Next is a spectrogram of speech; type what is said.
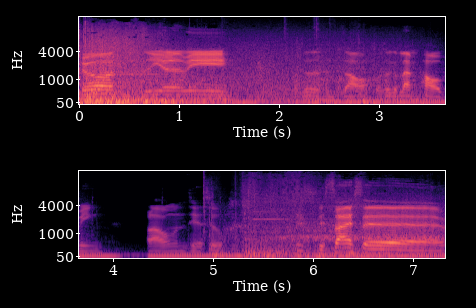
Shot the enemy。我真的很糟，我是个烂炮兵。好了，我们结束。Decisive。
